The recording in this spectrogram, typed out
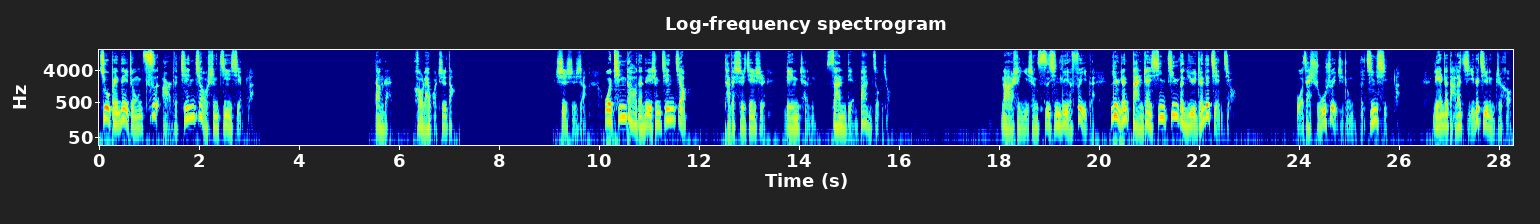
就被那种刺耳的尖叫声惊醒了。当然，后来我知道，事实上，我听到的那声尖叫，它的时间是凌晨三点半左右。那是一声撕心裂肺的、令人胆战心惊的女人的尖叫。我在熟睡之中被惊醒了，连着打了几个激灵之后，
